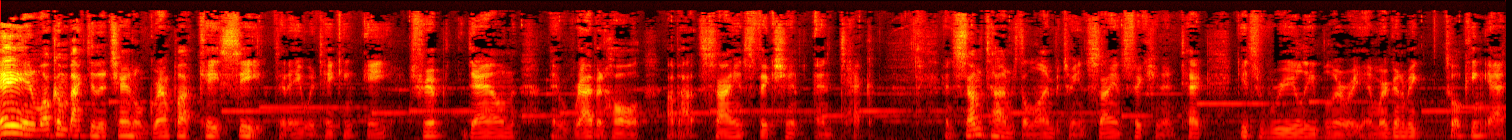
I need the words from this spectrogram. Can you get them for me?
Hey, and welcome back to the channel, Grandpa KC. Today we're taking a trip down a rabbit hole about science fiction and tech. And sometimes the line between science fiction and tech gets really blurry, and we're going to be talking at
